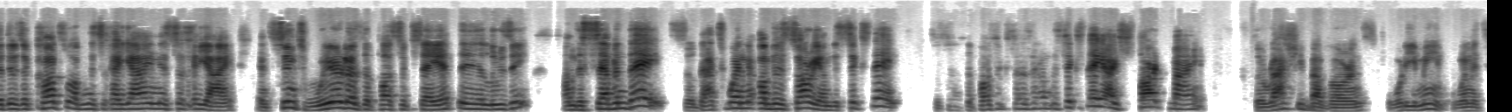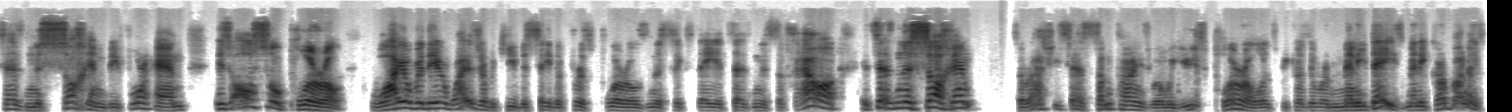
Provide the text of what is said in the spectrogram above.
that there's a concept of Nesachayayin, Nesachayayin. And since where does the Pasuk say it, the Luzi? On the seventh day. So that's when, on the, sorry, on the sixth day. So since the pasuk says it on the sixth day, I start my. So Rashi Bavorans, what do you mean? When it says nesochim beforehand is also plural. Why over there? Why does Rabbi Kiva say the first plurals in the sixth day? It says nesachel. It says nesochim. So Rashi says sometimes when we use plural, it's because there were many days, many karbonis.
